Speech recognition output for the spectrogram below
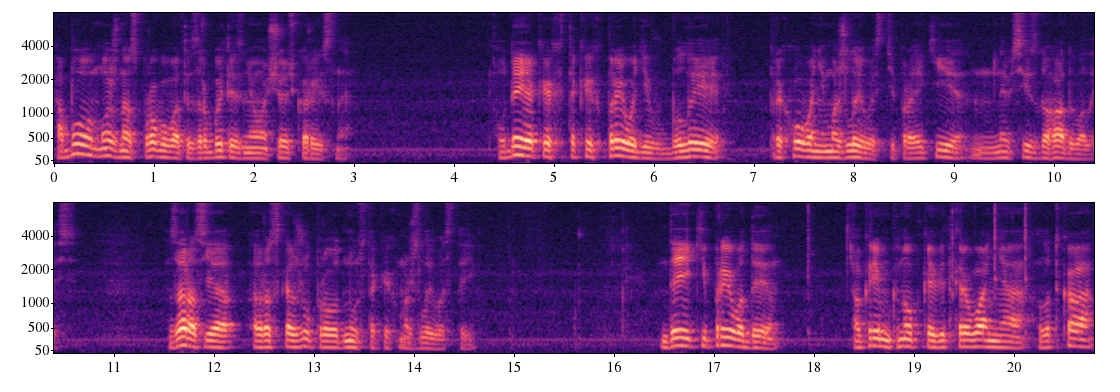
або можна спробувати зробити з нього щось корисне. У деяких таких приводів були приховані можливості, про які не всі здогадувались. Зараз я розкажу про одну з таких можливостей. Деякі приводи, окрім кнопки відкривання лотка,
